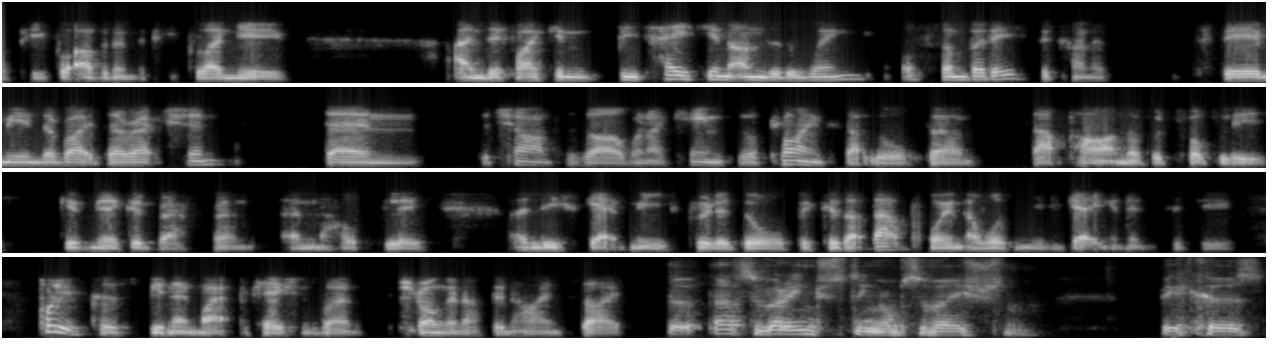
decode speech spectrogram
of people other than the people I knew. And if I can be taken under the wing of somebody to kind of steer me in the right direction, then the chances are when I came to applying to that law firm, that partner would probably give me a good reference and hopefully at least get me through the door because at that point I wasn't even getting an interview. Probably because, you know, my applications weren't strong enough in hindsight. That's a very interesting observation because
